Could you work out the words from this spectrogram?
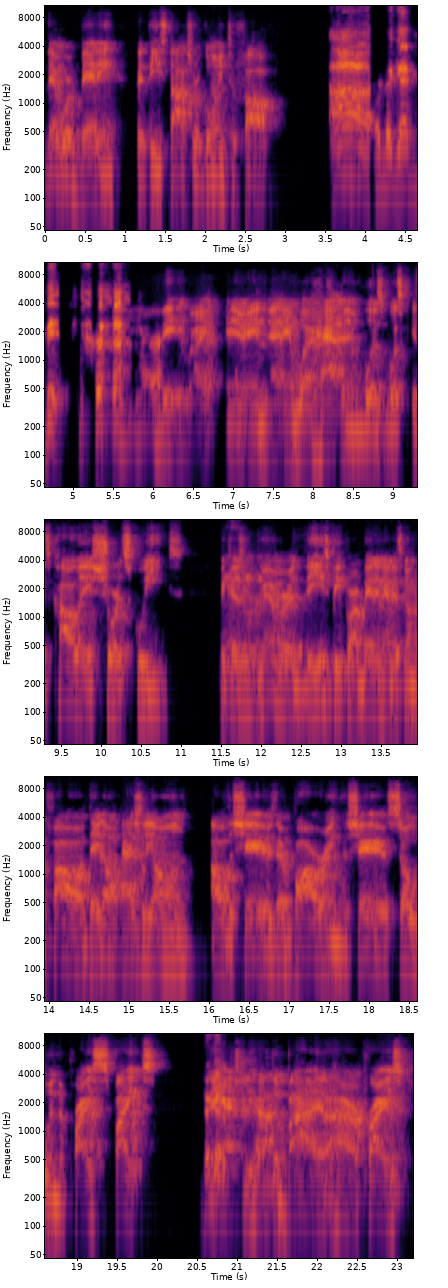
that were betting that these stocks were going to fall. Ah, and they got bit. got bit, right? And, and and what happened was was it's called a short squeeze. Because mm-hmm. remember, these people are betting that it's going to fall. They don't actually own all the shares. They're borrowing the shares. So when the price spikes, they, they actually have to buy at a higher price,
